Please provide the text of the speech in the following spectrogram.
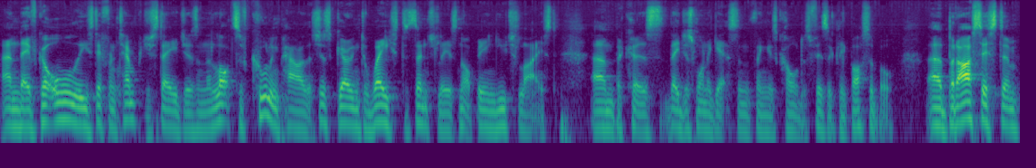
and they've got all these different temperature stages and lots of cooling power that's just going to waste. Essentially, it's not being utilized um, because they just want to get something as cold as physically possible. Uh, but our system,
